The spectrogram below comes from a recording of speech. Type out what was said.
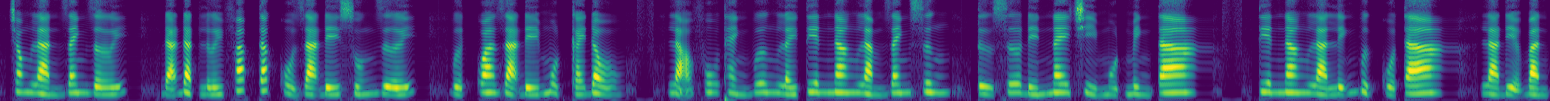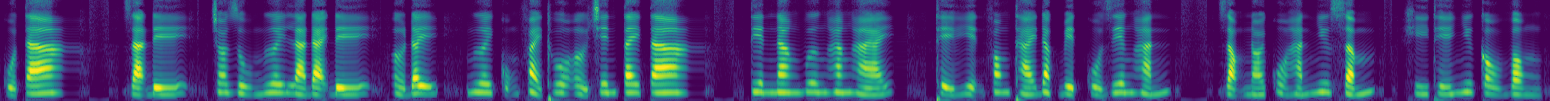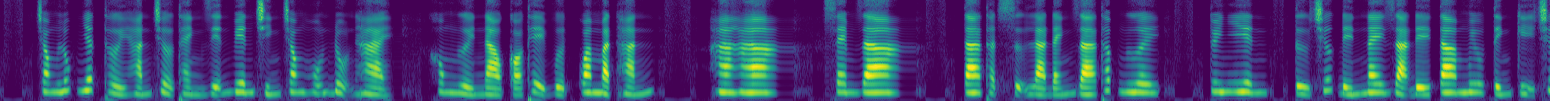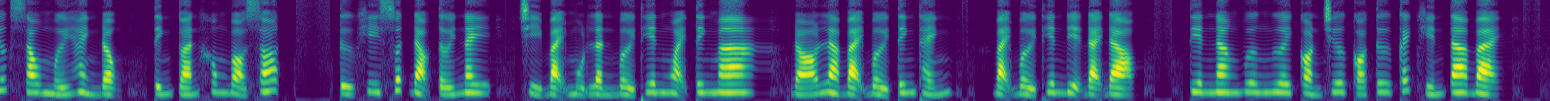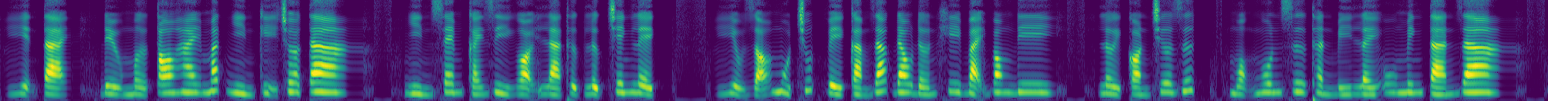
Trong làn danh giới, đã đặt lưới pháp tắc của dạ đế xuống dưới, vượt qua dạ đế một cái đầu. Lão Phu Thành Vương lấy tiên năng làm danh sưng, từ xưa đến nay chỉ một mình ta. Tiên năng là lĩnh vực của ta, là địa bàn của ta. Dạ đế, cho dù ngươi là đại đế, ở đây, ngươi cũng phải thua ở trên tay ta. Tiên năng vương hăng hái, thể hiện phong thái đặc biệt của riêng hắn. Giọng nói của hắn như sấm, khí thế như cầu vồng. Trong lúc nhất thời hắn trở thành diễn viên chính trong hỗn độn hải, không người nào có thể vượt qua mặt hắn. Ha ha, xem ra, ta thật sự là đánh giá thấp ngươi. Tuy nhiên, từ trước đến nay giả đế ta mưu tính kỹ trước sau mới hành động, tính toán không bỏ sót. Từ khi xuất đạo tới nay, chỉ bại một lần bởi thiên ngoại tinh ma, đó là bại bởi tinh thánh, bại bởi thiên địa đại đạo. Tiên năng vương ngươi còn chưa có tư cách khiến ta bại. Hiện tại, đều mở to hai mắt nhìn kỹ cho ta. Nhìn xem cái gì gọi là thực lực chênh lệch. Hiểu rõ một chút về cảm giác đau đớn khi bại vong đi. Lời còn chưa dứt, mộng ngôn sư thần bí lấy u minh tán ra.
